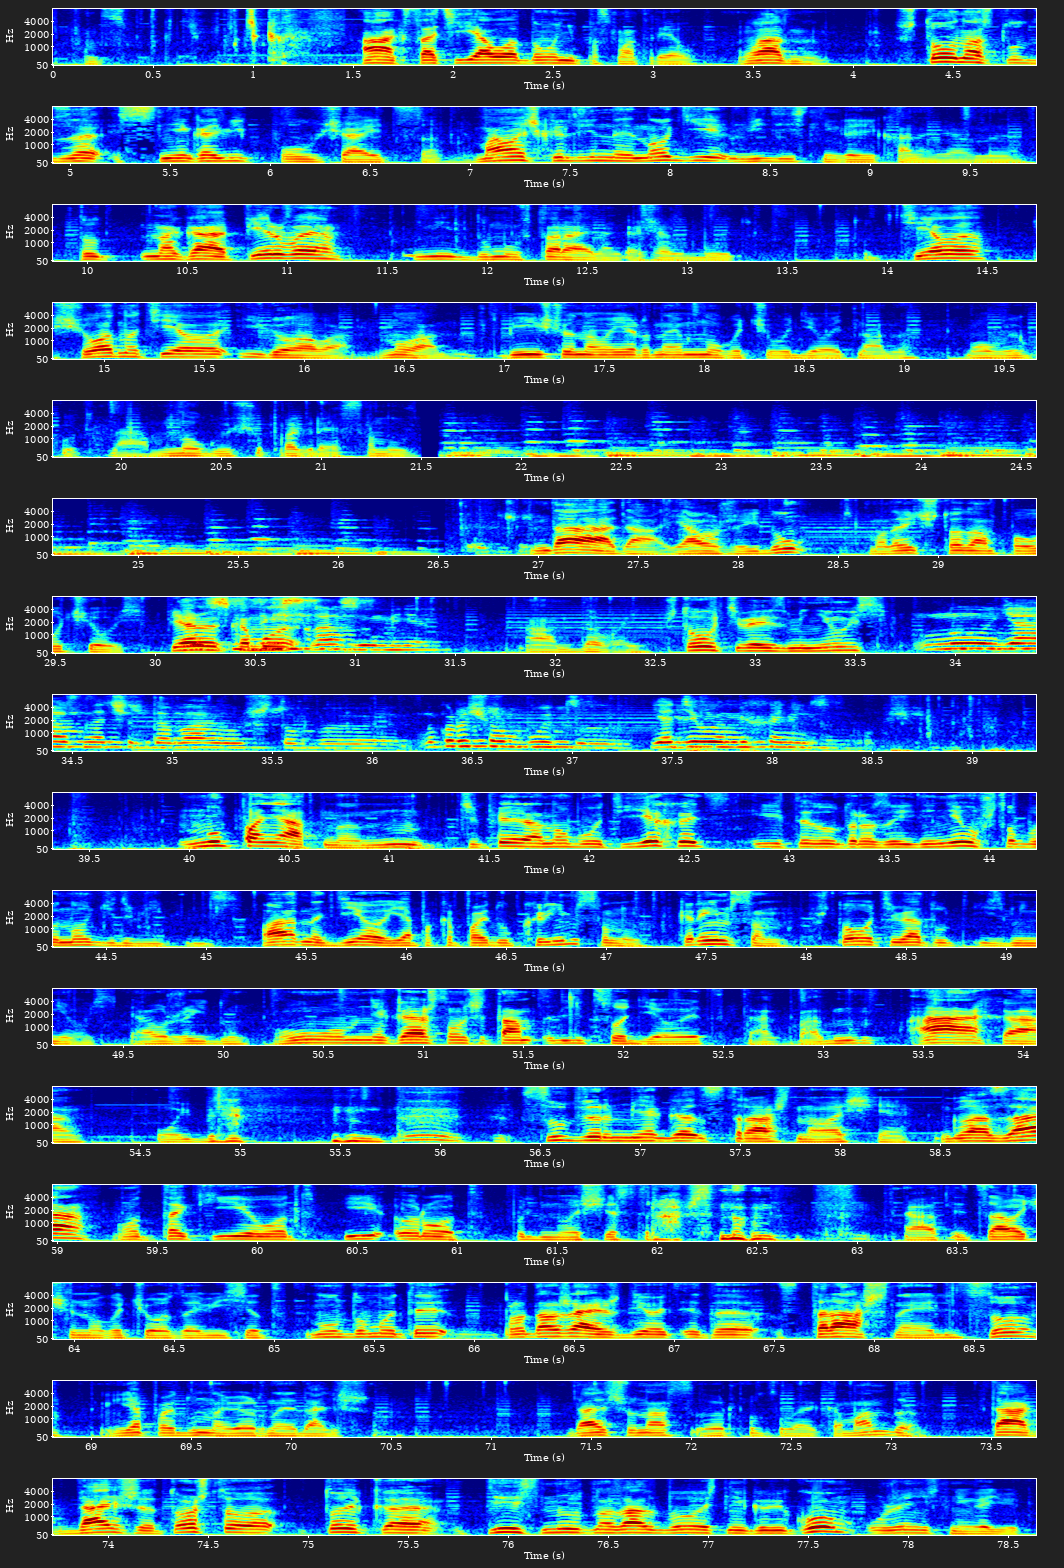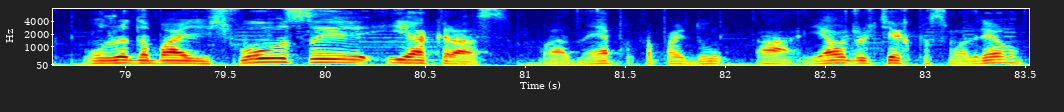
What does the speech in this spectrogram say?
А, кстати, я у одного не посмотрел. Ладно. Что у нас тут за снеговик получается? Мамочка длинные ноги в виде снеговика, наверное. Тут нога первая, и, думаю, вторая нога сейчас будет. Тут тело, еще одно тело и голова. Ну ладно, тебе еще, наверное, много чего делать надо. Новый год, да, много еще прогресса нужно. Да, да, я уже иду смотреть, что там получилось. Первый, кому... сразу у меня. А, давай. Что у тебя изменилось? Ну, я, значит, добавил, чтобы... Ну, короче, он будет... Я делаю механизм, в общем. Ну, понятно. Ну, теперь оно будет ехать, и ты тут разоединил, чтобы ноги двигались. Ладно, делай, я пока пойду к Кримсону. Кримсон, что у тебя тут изменилось? Я уже иду. О, мне кажется, он же там лицо делает. Так, ладно. Ага. Ой, блин. Супер-мега страшно вообще. Глаза вот такие вот. И рот. Блин, вообще страшно. Да, от лица очень много чего зависит. Ну, думаю, ты продолжаешь делать это страшное лицо. Я пойду, наверное, дальше. Дальше у нас розовая команда. Так, дальше. То, что только 10 минут назад было снеговиком, уже не снеговик. Уже добавились волосы и окрас. Ладно, я пока пойду. А, я уже всех посмотрел.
